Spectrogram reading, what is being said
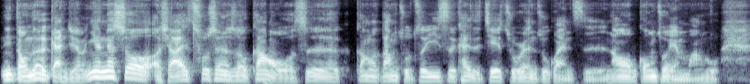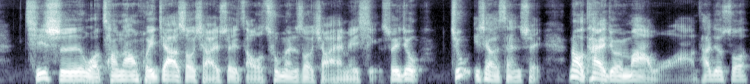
你懂那个感觉吗？因为那时候呃，小孩出生的时候，刚好我是刚好当主治医师，开始接主任主管职，然后工作也忙碌。其实我常常回家的时候，小孩睡着；我出门的时候，小孩还没醒，所以就就一下就三岁。那我太太就会骂我啊，她就说：“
